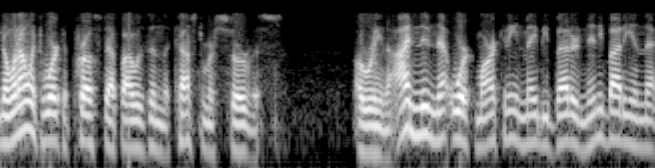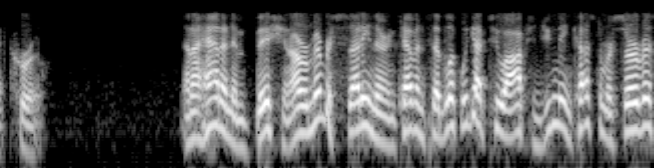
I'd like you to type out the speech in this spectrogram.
You know, when I went to work at ProStep, I was in the customer service arena. I knew network marketing maybe better than anybody in that crew. And I had an ambition. I remember sitting there and Kevin said, "Look, we got two options. You can be in customer service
